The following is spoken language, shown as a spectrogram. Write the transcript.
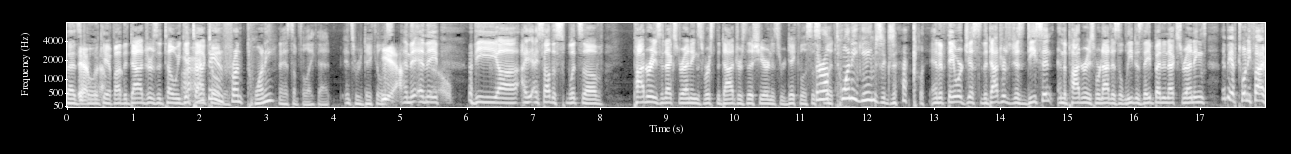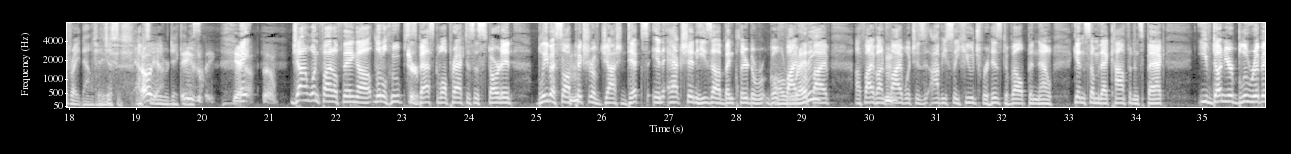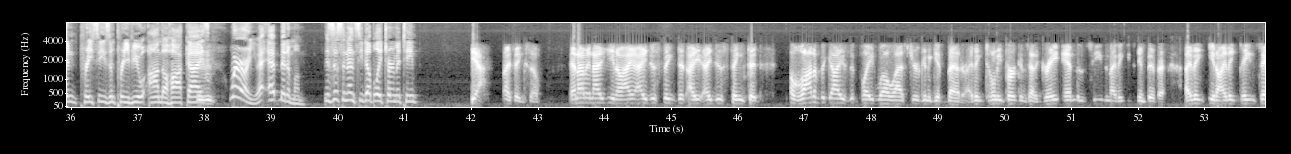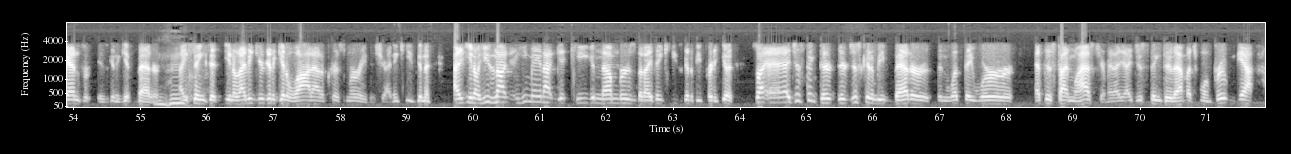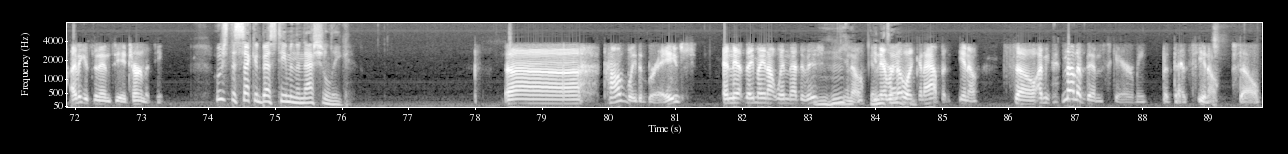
That's Yeah, yeah, okay about the Dodgers until we get to Aren't they in front twenty? Yeah, something like that. It's ridiculous. Yeah. and they and they So. the uh, I, I saw the splits of Padres and extra innings versus the Dodgers this year, and it's ridiculous. The They're split. up twenty games exactly. And if they were just the Dodgers were just decent, and the Padres were not as elite as they've been in extra innings, they'd be up twenty five right now. It's just oh absolutely yeah, ridiculous. easily, yeah. Hey, so John, one final thing. Uh, Little Hoops, his basketball practice has started. believe I saw a picture of Josh Dix in action. He's uh, been cleared to go five Already? for five, uh, five on five, which is obviously huge for his development now, getting some of that confidence back. You've done your blue ribbon preseason preview on the Hawkeyes. Where are you at, at minimum? Is this an NCAA tournament team? Yeah, I think so. And I mean, I you know, I, I just think that I, I just think that a lot of the guys that played well last year are going to get better. I think Tony Perkins had a great end of the season. I think he's going to be better. I think you know, I think Payton Sandfort is going to get better. Mm-hmm. I think that you know, I think you're going to get a lot out of Kris Murray this year. I think he's going to, I you know, he's not, he may not get Keegan numbers, but I think he's going to be pretty good. So I, I just think they're they're just going to be better than what they were at this time last year. I mean, I, I just think they're that much more improved. Yeah, I think it's an NCAA tournament team. Who's the second best team in the National League? Uh, probably the Braves, and that they may not win that division. You know, Gonna you never tight. know what can happen. You know, so I mean, none of them scare me, but that's you know, so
